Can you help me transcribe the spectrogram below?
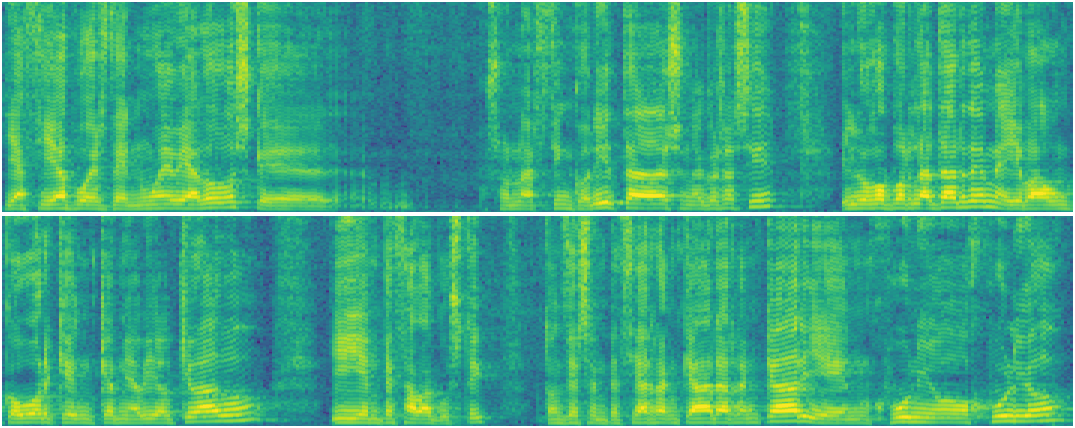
Y hacía pues de 9 a 2, que son unas 5 horitas, una cosa así, y luego por la tarde me iba a un coworking que me había alquilado y empezaba Acoustic. Entonces empecé a arrancar, arrancar, y en junio, julio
